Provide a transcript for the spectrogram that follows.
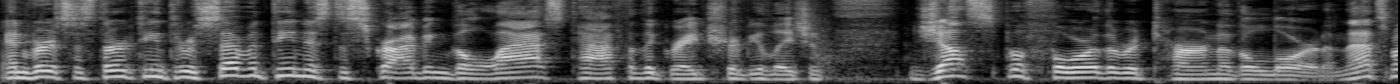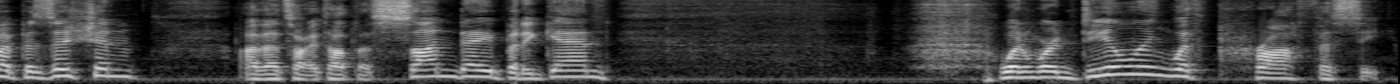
and verses 13 through 17 is describing the last half of the Great Tribulation just before the return of the Lord. And that's my position. Uh, that's why I taught the Sunday. But again, when we're dealing with prophecy,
